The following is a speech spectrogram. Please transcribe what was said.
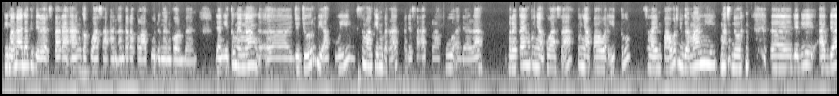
di mana ada ketidaksetaraan kekuasaan antara pelaku dengan korban. Dan itu memang uh, jujur diakui semakin berat pada saat pelaku adalah mereka yang punya kuasa, punya power itu selain power juga money, Mas Don. Uh, jadi ada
